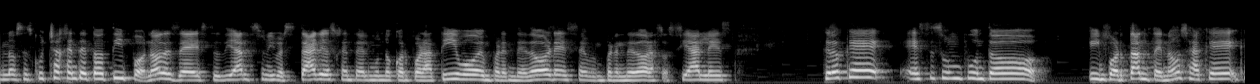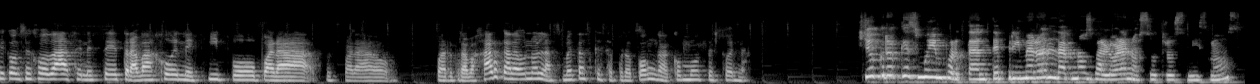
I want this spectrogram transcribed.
nos escucha gente de todo tipo, ¿no? Desde estudiantes universitarios, gente del mundo corporativo, emprendedores, emprendedoras sociales. Creo que este es un punto importante, ¿no? O sea, ¿qué, qué consejo das en este trabajo en equipo para, pues para, para trabajar cada uno las metas que se proponga? ¿Cómo te suena? Yo creo que es muy importante, primero, el darnos valor a nosotros mismos,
